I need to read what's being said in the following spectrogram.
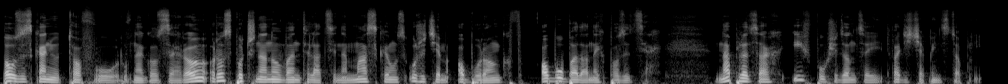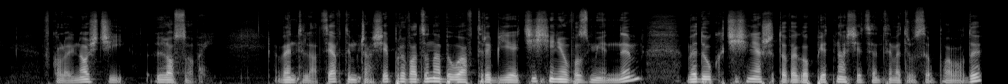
Po uzyskaniu TOFU równego 0 rozpoczynano wentylację na maskę z użyciem obu rąk w obu badanych pozycjach na plecach i w półsiedzącej 25 stopni w kolejności losowej. Wentylacja w tym czasie prowadzona była w trybie ciśnieniowo-zmiennym według ciśnienia szczytowego 15 cm ciepła wody,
